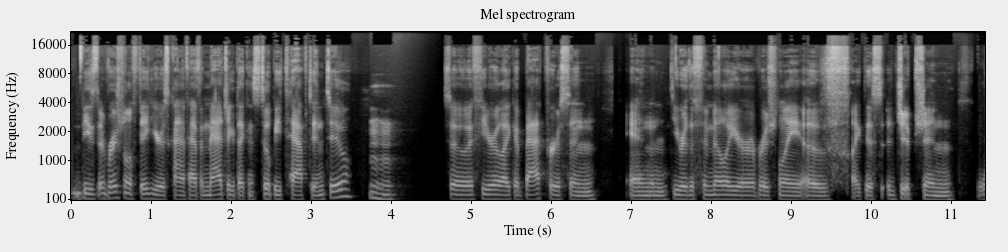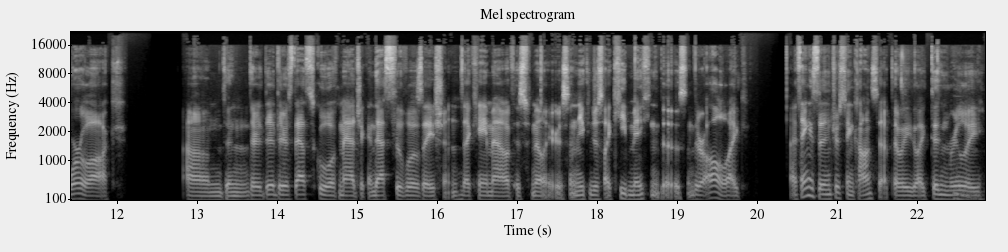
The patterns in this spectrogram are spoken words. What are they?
these original figures kind of have a magic that can still be tapped into. Mhm. So if you're like a bat person and you're the familiar originally of like this Egyptian warlock, um, then there, there there's that school of magic and that civilization that came out of his familiars, and you can just like keep making those, and they're all like, I think it's an interesting concept that we like didn't really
